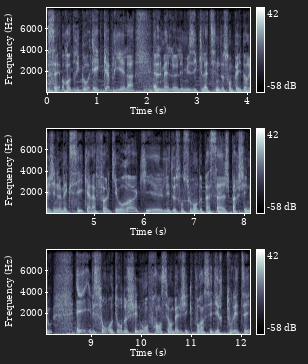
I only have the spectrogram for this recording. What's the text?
C'est Rodrigo et Gabriela. Elle mêle les musiques latines de son pays d'origine, le Mexique, à la folk et au rock. Et les deux sont souvent de passage par chez nous. Et ils sont autour de chez nous en France et en Belgique pour ainsi dire tout l'été.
